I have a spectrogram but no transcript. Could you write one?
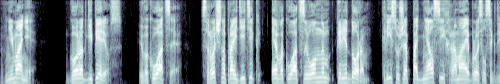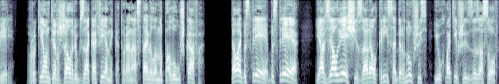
«Внимание! Город Гипериус! Эвакуация. Срочно пройдите к эвакуационным коридорам. Крис уже поднялся и, хромая, бросился к двери. В руке он держал рюкзак Афены, который она оставила на полу у шкафа. «Давай быстрее, быстрее!» «Я взял вещи!» — заорал Крис, обернувшись и ухватившись за засов.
